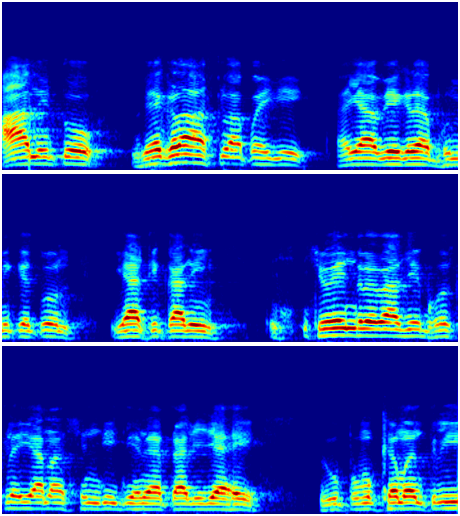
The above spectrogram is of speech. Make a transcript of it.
आणि तो वेगळा असला पाहिजे या वेगळ्या भूमिकेतून या ठिकाणी शिवेंद्रराजे भोसले यांना संधी देण्यात आलेली आहे. उपमुख्यमंत्री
